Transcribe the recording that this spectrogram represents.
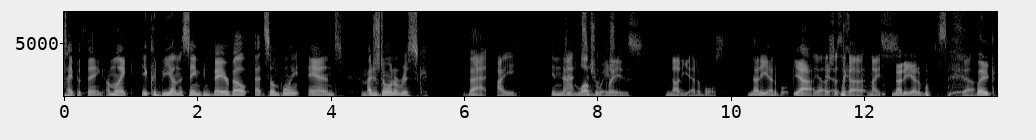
type of thing. I'm like it could be on the same conveyor belt at some point and I just don't want to risk that I in that did love situation. the phrase "nutty edibles." Nutty edible. Yeah. Yeah, that's just like a nice. nutty edibles. Yeah. like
